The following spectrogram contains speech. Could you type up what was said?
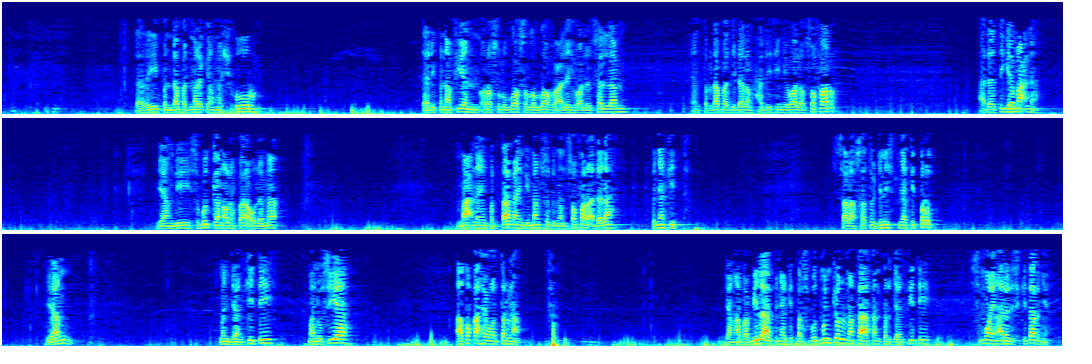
dari pendapat mereka yang masyhur dari penafian Rasulullah sallallahu alaihi wasallam yang terdapat di dalam hadis ini wala safar ada tiga makna yang disebutkan oleh para ulama. Makna yang pertama yang dimaksud dengan sofar adalah penyakit salah satu jenis penyakit perut yang menjangkiti manusia ataukah hewan ternak yang apabila penyakit tersebut muncul maka akan terjangkiti semua yang ada di sekitarnya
